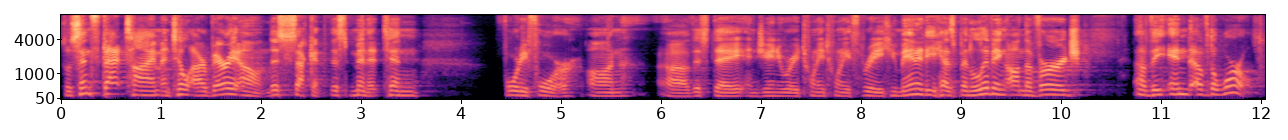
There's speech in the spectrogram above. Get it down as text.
So, since that time until our very own, this second, this minute, 1044 on uh, this day in January 2023, humanity has been living on the verge of the end of the world.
